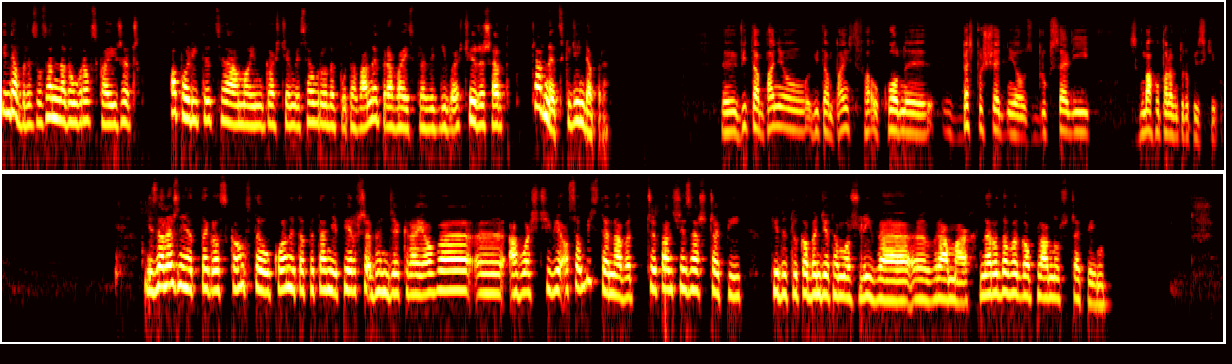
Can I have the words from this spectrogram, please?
Dzień dobry, Zuzanna Dąbrowska i Rzecz o Polityce, a moim gościem jest eurodeputowany Prawa i Sprawiedliwości Ryszard Czarnecki. Dzień dobry. Witam Panią, witam Państwa. Ukłony bezpośrednio z Brukseli, z gmachu Parlamentu Europejskiego. Niezależnie od tego, skąd te ukłony, to pytanie pierwsze będzie krajowe, y, a właściwie osobiste nawet. Czy Pan się zaszczepi, kiedy tylko będzie to możliwe y, w ramach Narodowego Planu Szczepień?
